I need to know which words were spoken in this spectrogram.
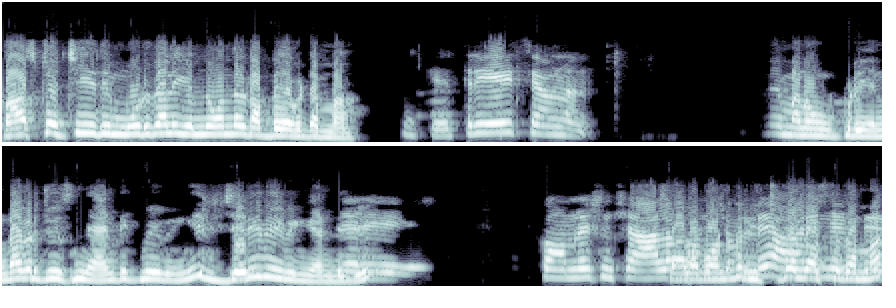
కాస్ట్ వచ్చి ఇది మూడు వేల ఎనిమిది వందల డెబ్బై ఒకటి అమ్మా okay three eight seven one మనం ఇప్పుడు ఇందాక చూసింది యాంటిక్ వీవింగ్ ఇది జెరీ వీవింగ్ అండి ఇది. కాంబినేషన్ చాలా చాలా బాగుంటుంది. వస్తుందమ్మా.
